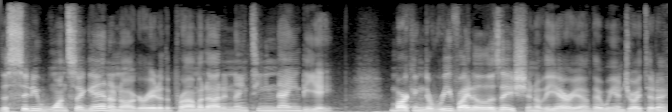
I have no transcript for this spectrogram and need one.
the city once again inaugurated the promenade in 1998, marking the revitalization of the area that we enjoy today.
